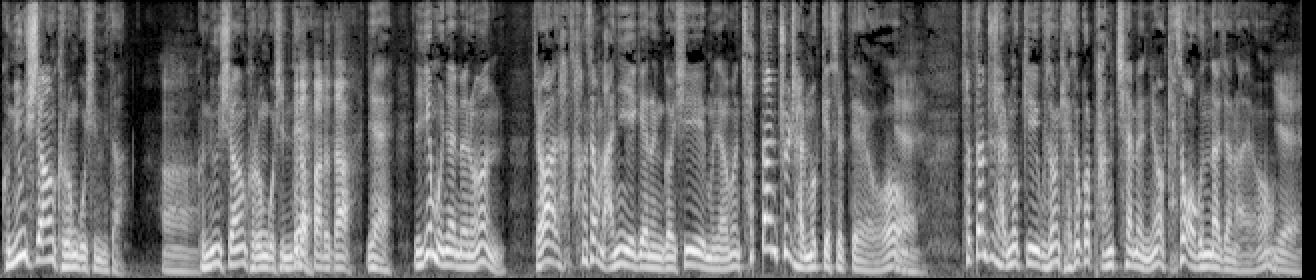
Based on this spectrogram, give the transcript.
금융시장은 그런 곳입니다. 아. 금융시장은 그런 곳인데. 빠르다. 예. 이게 뭐냐면은 제가 항상 많이 얘기하는 것이 뭐냐면 첫 단추를 잘못 깼을 때요. 예. 첫 단추 잘못 끼고선 계속 그걸 방치하면요. 계속 어긋나잖아요. 예.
